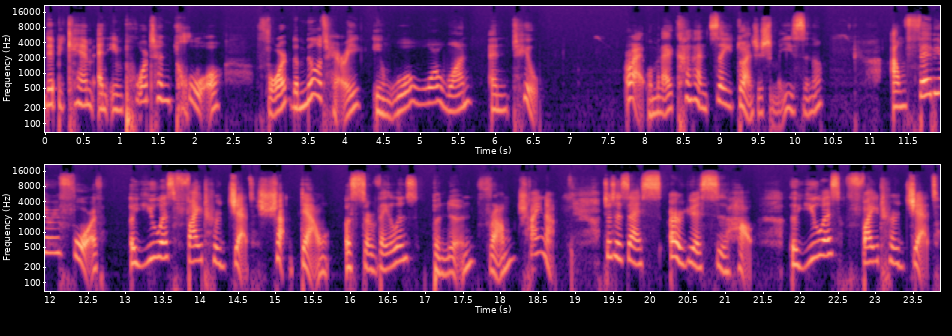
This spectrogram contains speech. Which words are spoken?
They became an important tool for the military in World War I and II. Alright，我们来看看这一段是什么意思呢？On February 4th, a U.S. fighter jet shot down a surveillance balloon from China. 就是在二月四号，a U.S. fighter jet，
